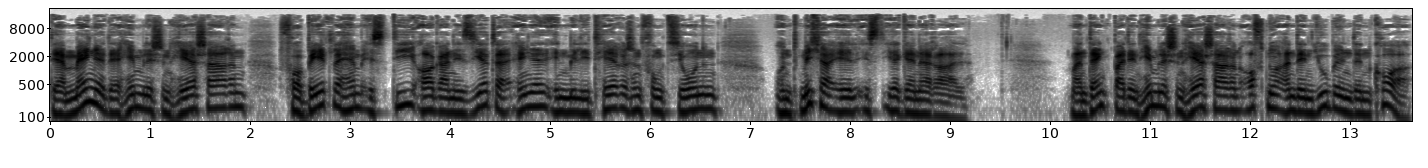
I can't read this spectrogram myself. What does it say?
der Menge der himmlischen Heerscharen vor Bethlehem ist die organisierter Engel in militärischen Funktionen und Michael ist ihr General. Man denkt bei den himmlischen Heerscharen oft nur an den jubelnden Chor.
